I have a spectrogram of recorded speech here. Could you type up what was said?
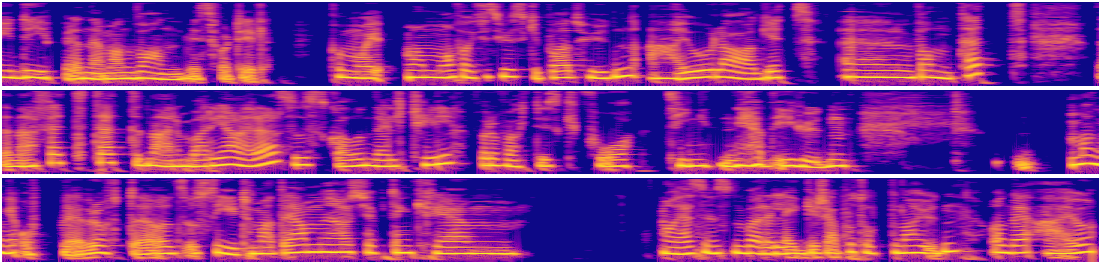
mye dypere enn det man vanligvis får til. For man må faktisk huske på at huden er jo laget eh, vanntett. Den er fetttett, den er en barriere, så det skal en del til for å faktisk få ting ned i huden mange opplever ofte og, og, sier til meg at ja, men jeg har kjøpt en krem, og jeg syns den bare legger seg på toppen av huden. Og det er jo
